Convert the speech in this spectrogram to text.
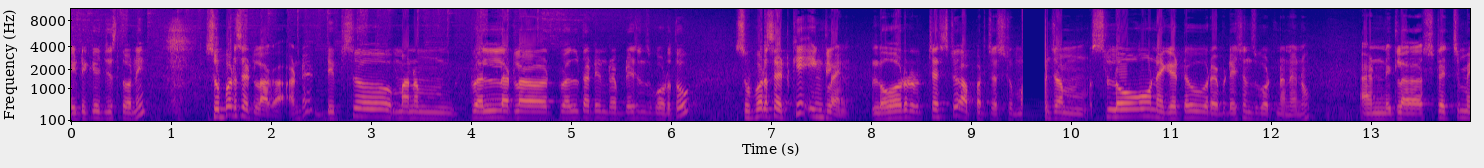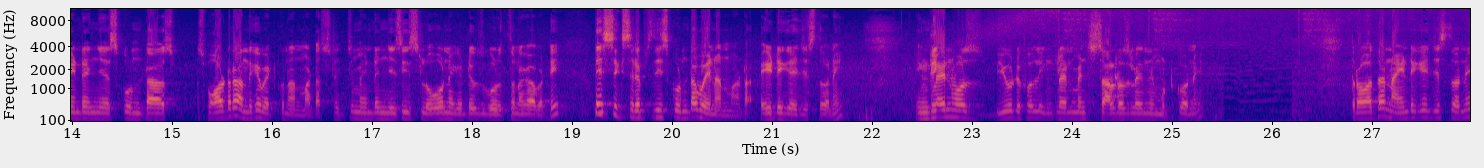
ఎయిటీ కేజీస్తోని సూపర్ సెట్ లాగా. అంటే డిప్స్ మనం ట్వెల్వ్ అట్లా ట్వెల్వ్ థర్టీన్ రెపిటేషన్స్ కొడుతూ సూపర్ సెట్కి incline. Lower chest upper chest. కొంచెం స్లో నెగటివ్ రెపిటేషన్స్ కొట్టినా నేను. అండ్ ఇట్లా స్ట్రెచ్ మెయింటైన్ చేసుకుంటా స్పాటర్ అందుకే పెట్టుకున్నాను అనమాట స్ట్రెచ్ మెయింటైన్ చేసి స్లో నెగటివ్స్ కొడుతున్నా కాబట్టి సిక్స్ రెప్స్ తీసుకుంటా పోయినా అనమాట ఎయిటీ కేజీస్తోని incline was beautiful. Incline bench చాలా రోజులైంది ముట్టుకొని. తర్వాత నైంటీ కేజీస్తోని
